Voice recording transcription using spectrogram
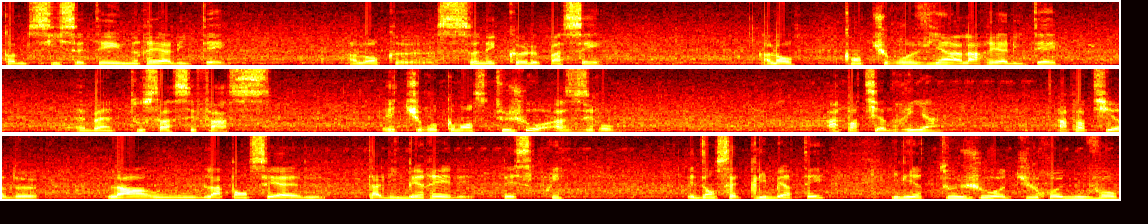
comme si c'était une réalité, alors que ce n'est que le passé. Alors quand tu reviens à la réalité, eh ben, tout ça s'efface et tu recommences toujours à zéro, à partir de rien, à partir de là où la pensée t'a libéré l'esprit. Et dans cette liberté, il y a toujours du renouveau.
